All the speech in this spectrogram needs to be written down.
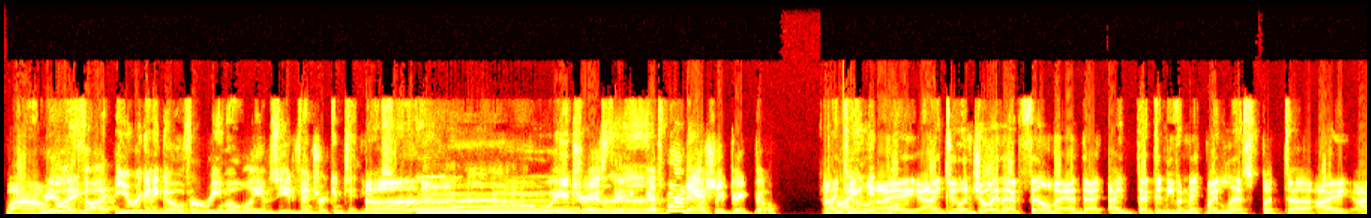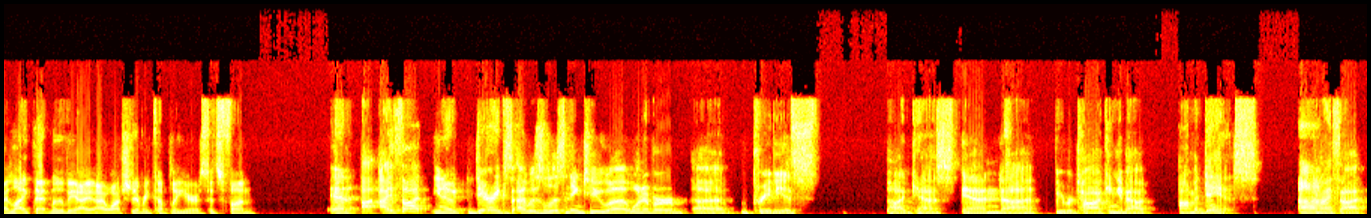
Wow. Really? I thought you were going to go for Remo Williams' The Adventure Continues. Uh, Ooh, interesting. That's more an Ashley pick, though. I Right, do. it wa- I, I do enjoy that film. I, that I that didn't even make my list, but uh, I I like that movie. I, I watch it every couple of years. It's fun. And I, I thought, you know, Daren, because I was listening to uh, one of our uh, previous podcasts, and uh, we were talking about Amadeus, and Ah, I thought,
